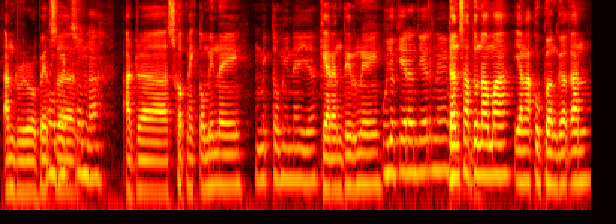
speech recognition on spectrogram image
Andrew Robertson, Robertson lah, ada Scott McTominay, McTominay ya. Kieran Tierney, Oh ya Kieran Tierney. dan satu nama yang aku banggakan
